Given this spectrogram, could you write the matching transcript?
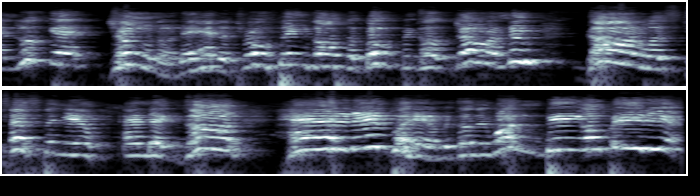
and, look at Jonah. They had to throw things off the boat because Jonah knew God was testing him and that God had it in for him because he wasn't being obedient.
